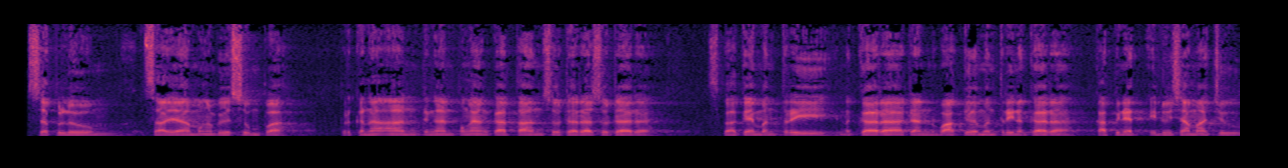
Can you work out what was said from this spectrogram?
Sebelum saya mengambil sumpah berkenaan dengan pengangkatan saudara-saudara sebagai Menteri Negara dan Wakil Menteri Negara Kabinet Indonesia Maju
